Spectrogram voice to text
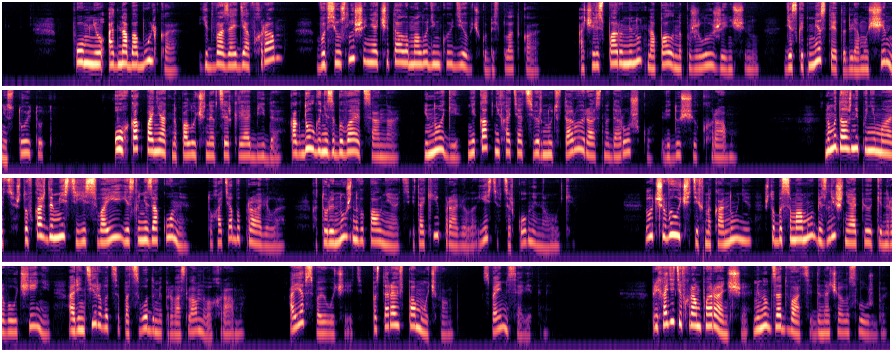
Помню, одна бабулька, едва зайдя в храм, во всеуслышание отчитала молоденькую девочку без платка, а через пару минут напала на пожилую женщину. Дескать, место это для мужчин, не стой тут. Ох, как понятно полученная в церкви обида, как долго не забывается она, и ноги никак не хотят свернуть второй раз на дорожку, ведущую к храму. Но мы должны понимать, что в каждом месте есть свои, если не законы, то хотя бы правила – которые нужно выполнять, и такие правила есть и в церковной науке. Лучше выучить их накануне, чтобы самому без лишней опеки нравоучений ориентироваться под сводами православного храма. А я, в свою очередь, постараюсь помочь вам своими советами. Приходите в храм пораньше, минут за двадцать до начала службы.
